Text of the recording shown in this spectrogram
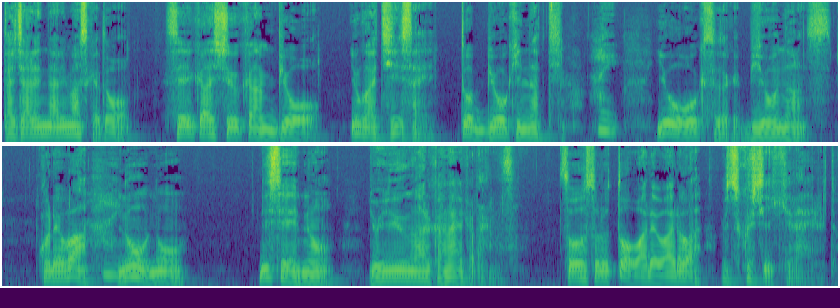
ダジャレになりますけど、生活習慣病、世が小さいと病気になってしまう。はい。世を大きくするだけ美容になるんです。これは、脳の理性の余裕があるかないかだからさ。そうすると我々は美しい生きられると。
